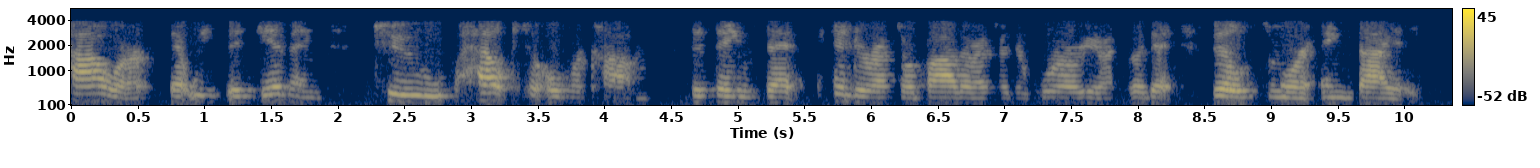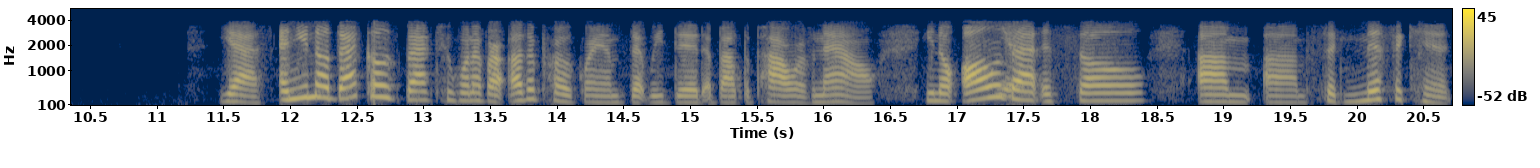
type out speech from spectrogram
power that we've been given to help to overcome the things that hinder us or bother us or that worry us or that builds more anxiety. Yes, and you know that goes back to one of our other programs that we did about the power of now. You know, all of Yeah. that is so um, um, significant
